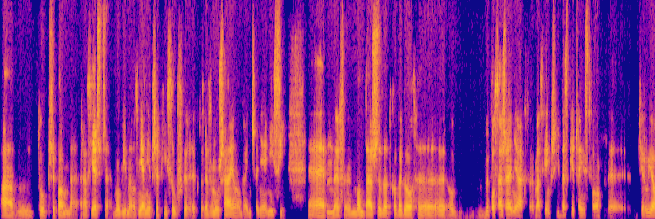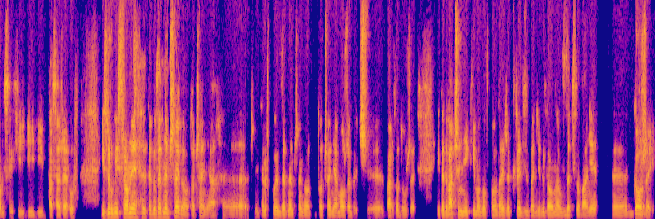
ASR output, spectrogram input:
A mm, tu przypomnę raz jeszcze, mówimy o zmianie przepisów, e, które wymuszają ograniczenie emisji, e, montaż dodatkowego e, wyposażenia, które ma zwiększyć bezpieczeństwo kierujących i, i, i, pasażerów, i z drugiej strony tego zewnętrznego otoczenia, czyli ten wpływ zewnętrznego otoczenia może być bardzo duży. I te dwa czynniki mogą spowodować, że kryzys będzie wyglądał zdecydowanie gorzej.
